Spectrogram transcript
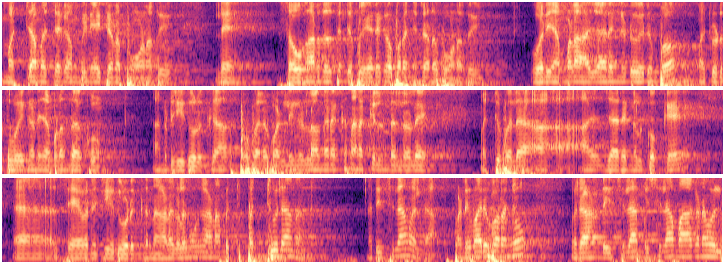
മച്ച മച്ച കമ്പനിയായിട്ടാണ് പോണത് അല്ലേ? സൗഹാർദ്ദത്തിന്റെ പേരൊക്കെ പറഞ്ഞിട്ടാണ് പോണത്. ഒരു നമ്മളെ ആചാരം കണ്ട് വരുമ്പോൾ മറ്റിടത്ത് പോയി കണ്ട് നമ്മളെന്താക്കും? അങ്ങോട്ട് ചെയ്തു കൊടുക്കുക അപ്പോൾ പല പള്ളികളിലും അങ്ങനെയൊക്കെ നടക്കലുണ്ടല്ലോ അല്ലേ? മറ്റു പല ആചാരങ്ങൾക്കൊക്കെ സേവനം ചെയ്തു കൊടുക്കുന്ന ആളുകളെ നമുക്ക് കാണാൻ പറ്റും പറ്റൂല എന്നാണ് അത് ഇസ്ലാമല്ല. പണ്ഡിമാർ പറഞ്ഞു ഒരാളുടെ ഇസ്ലാം ഇസ്ലാം ആകണമെങ്കിൽ.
